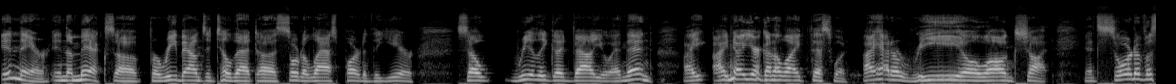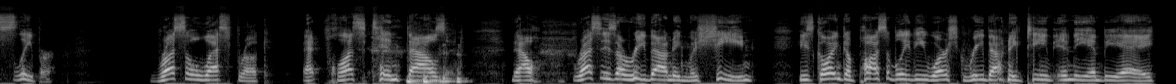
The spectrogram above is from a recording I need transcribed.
in there in the mix uh, for rebounds until that uh, sort of last part of the year. So really good value. And then I, I know you're going to like this one. I had a real long shot and sort of a sleeper. Russell Westbrook at plus 10,000. now, Russ is a rebounding machine. He's going to possibly the worst rebounding team in the NBA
